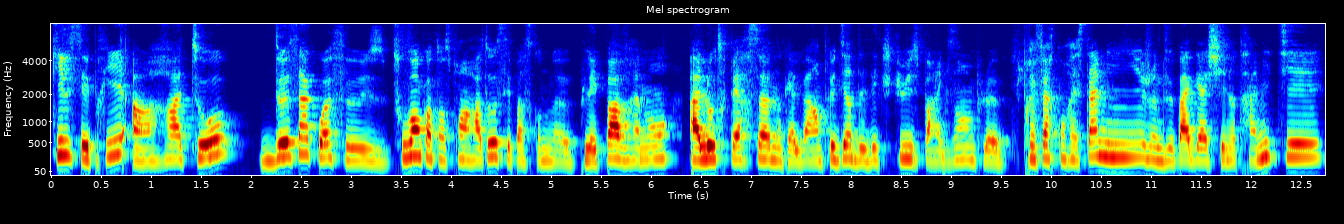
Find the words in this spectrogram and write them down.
qu'il s'est pris un râteau de sa coiffeuse. Souvent, quand on se prend un râteau, c'est parce qu'on ne plaît pas vraiment à l'autre personne. Donc, elle va un peu dire des excuses, par exemple, je préfère qu'on reste amis, je ne veux pas gâcher notre amitié.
